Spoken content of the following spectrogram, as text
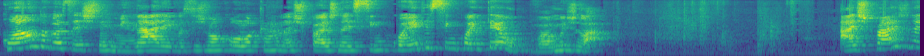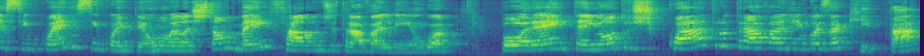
Quando vocês terminarem, vocês vão colocar nas páginas 50 e 51. Vamos lá. As páginas 50 e 51, elas também falam de trava-língua, porém tem outros quatro trava-línguas aqui, tá?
